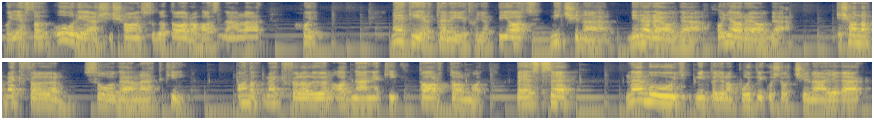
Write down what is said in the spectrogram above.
hogy ezt az óriási sanszodat arra használnád, hogy megértenéd, hogy a piac mit csinál, mire reagál, hogyan reagál, és annak megfelelően szolgálnád ki. Annak megfelelően adnál nekik tartalmat. Persze nem úgy, mint ahogyan a politikusok csinálják,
